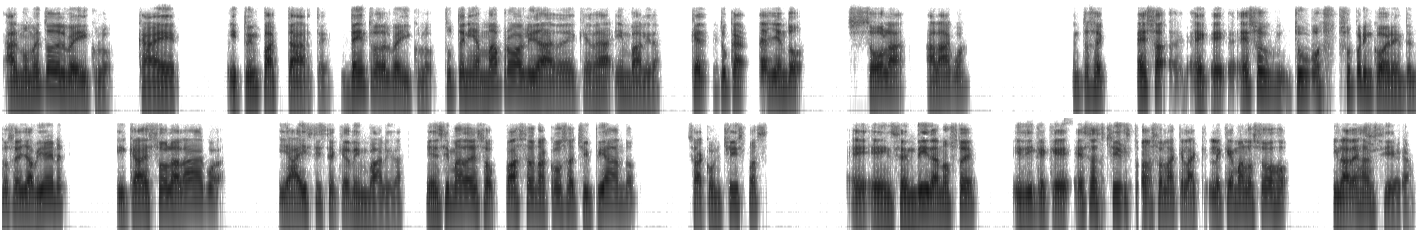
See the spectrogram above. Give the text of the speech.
al momento del vehículo caer y tú impactarte dentro del vehículo, tú tenías más probabilidad de quedar inválida que tú cayendo sola al agua. Entonces, eso, eh, eh, eso estuvo súper incoherente. Entonces ella viene y cae sola al agua y ahí sí se queda inválida. Y encima de eso pasa una cosa chipeando, o sea, con chispas, eh, eh, encendida, no sé, y dije que esas chispas son las que le queman los ojos y la dejan ciega.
